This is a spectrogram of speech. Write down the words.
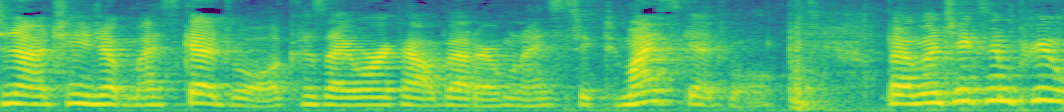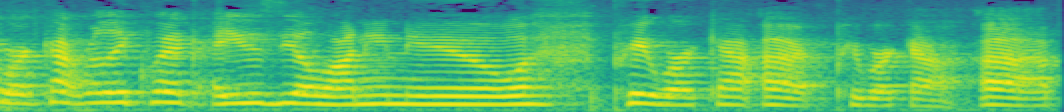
to not change up my schedule because I work out better when I stick to my schedule. But I'm gonna take some pre-workout really quick. I use the Alani Nu pre-workout, uh, pre-workout, uh,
